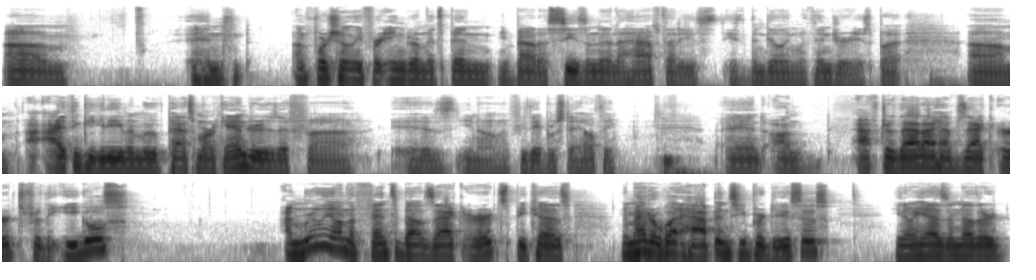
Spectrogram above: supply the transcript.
Um, and unfortunately for Engram, it's been about a season and a half that he's he's been dealing with injuries. But um, I, think he could even move past Mark Andrews if uh, you know if he's able to stay healthy. And on after that, I have Zach Ertz for the Eagles. I'm really on the fence about Zach Ertz because no matter what happens, he produces. You know, he has another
